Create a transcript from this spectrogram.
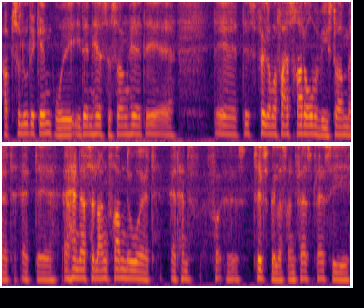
absolute gennembrud i, i den her sæson her. Det, det, det føler mig faktisk ret overbevist om, at, at, øh, at han er så langt frem nu, at, at han for, øh, tilspiller sig en fast plads i,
